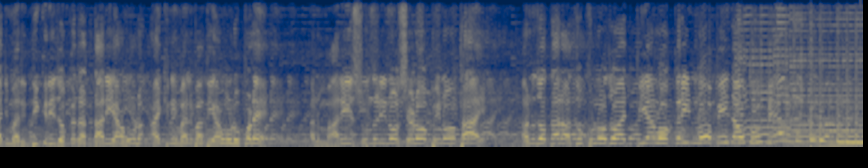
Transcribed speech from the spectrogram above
આજ મારી દીકરી જો કદાચ તારી આહુડ, આંખની માલપાથી આહુડું પડે અને મારી સુંદરીનો શેડો ભીનો થાય અને જો તારા દુઃખનો જો આજ પિયાલો કરી ન પી જાવ તો હું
